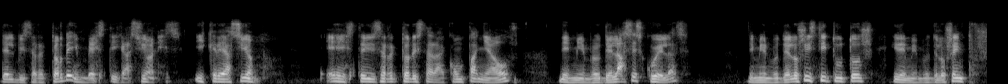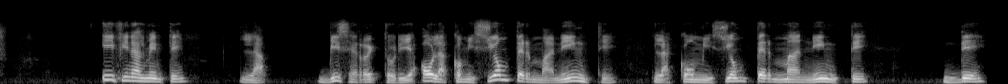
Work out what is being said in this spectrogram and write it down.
del vicerrector de Investigaciones y Creación. Este vicerrector estará acompañado de miembros de las escuelas, de miembros de los institutos y de miembros de los centros. Y finalmente, la vicerrectoría o la comisión permanente, la comisión permanente de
